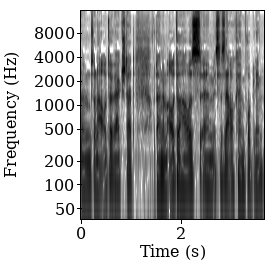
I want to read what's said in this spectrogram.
in so einer Autowerkstatt oder einem Autohaus ähm, ist das ja auch kein Problem.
